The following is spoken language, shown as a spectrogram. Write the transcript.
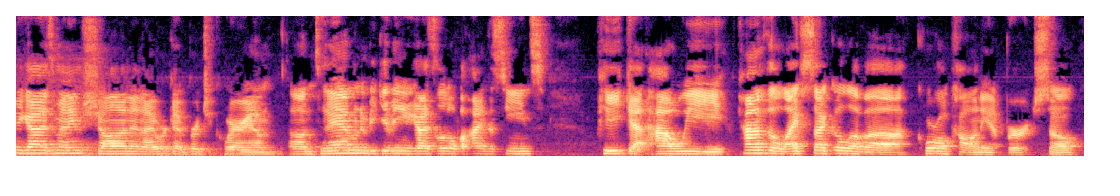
Hey guys, my name's Sean and I work at Birch Aquarium. Um, today I'm going to be giving you guys a little behind the scenes peek at how we, kind of the life cycle of a coral colony at Birch. So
